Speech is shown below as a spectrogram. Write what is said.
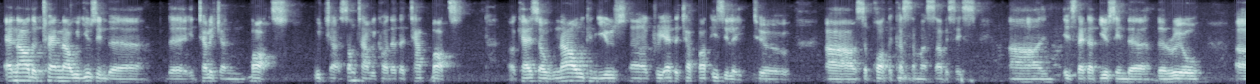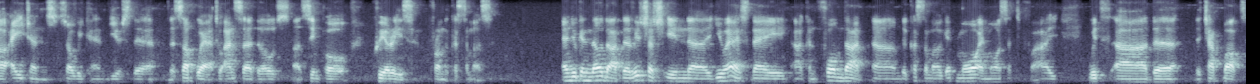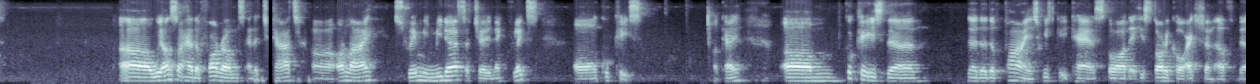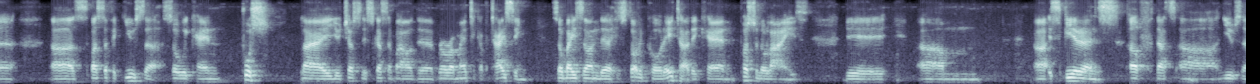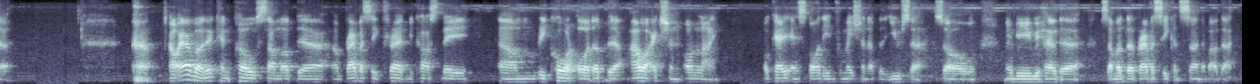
And now the trend now we're using the the intelligent bots, which are sometimes we call that the chat bots. Okay, so now we can use uh, create the chatbot easily to uh, support the customer services uh, instead of using the the real uh, agents. So we can use the the software to answer those uh, simple queries from the customers. And you can know that the research in the US, they uh, confirm that um, the customer get more and more satisfied with uh, the, the chatbot. Uh, we also have the forums and the chat uh, online, streaming media such as Netflix or cookies. Okay, um, cookies the the, the, the files which can store the historical action of the uh, specific user so we can push like you just discussed about the programmatic advertising. So based on the historical data they can personalize the um, uh, experience of that uh, user. However they can pose some of the uh, privacy threat because they um, record all of the our action online okay, and store the information of the user. So maybe we have the some of the privacy concern about that.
